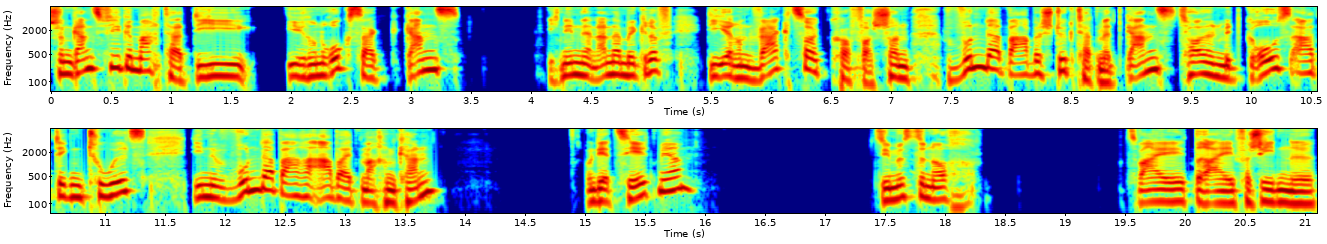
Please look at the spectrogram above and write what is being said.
schon ganz viel gemacht hat, die ihren Rucksack ganz, ich nehme den anderen Begriff, die ihren Werkzeugkoffer schon wunderbar bestückt hat mit ganz tollen, mit großartigen Tools, die eine wunderbare Arbeit machen kann. Und ihr erzählt mir, sie müsste noch zwei, drei verschiedene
